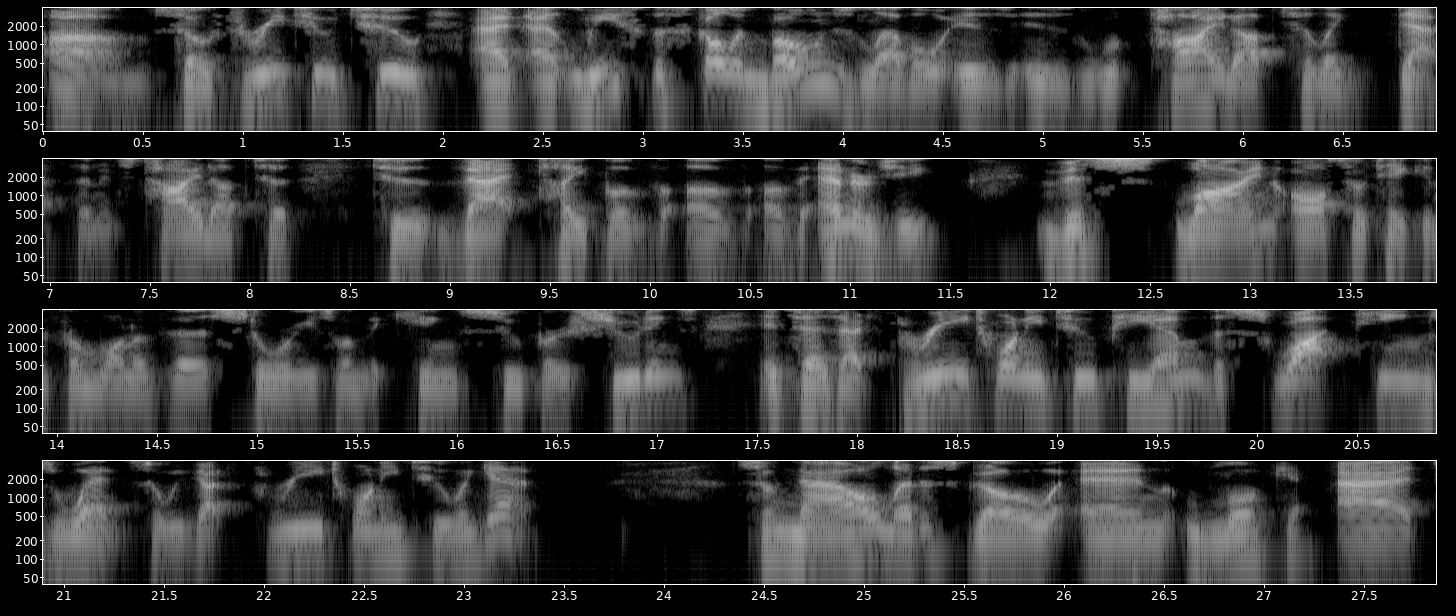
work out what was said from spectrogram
Um, so 322 at at least the skull and bones level is is tied up to like death, and it's tied up to to that type of, of, of energy. This line, also taken from one of the stories from the King Sooper shootings, it says at 3:22 p.m. the SWAT teams went. So we've got 3:22 again. So now let us go and look at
